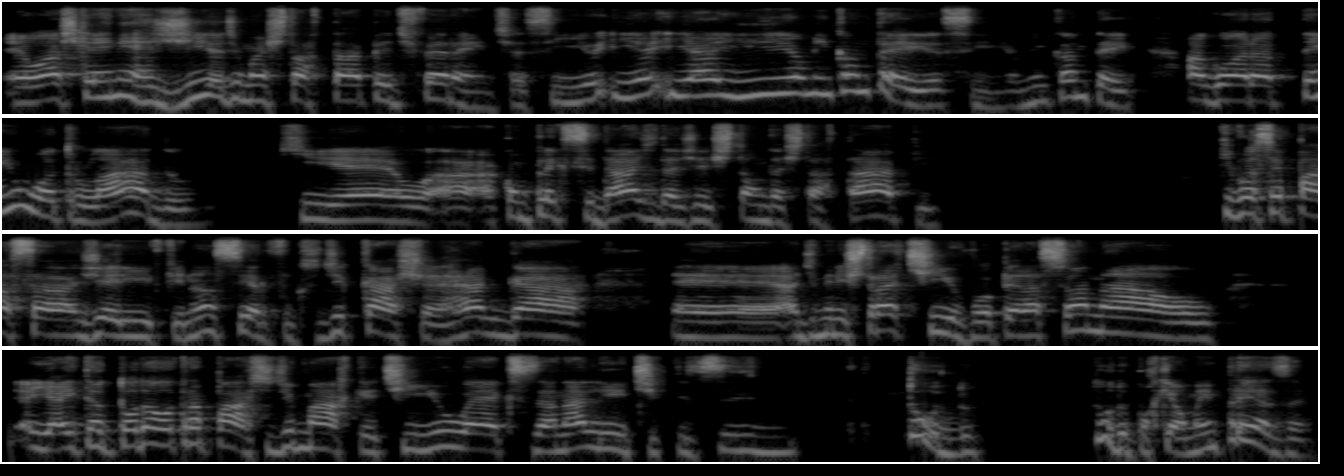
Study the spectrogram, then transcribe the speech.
eu acho que a energia de uma startup é diferente, assim. E, e aí eu me encantei, assim. Eu me encantei. Agora tem o outro lado que é a, a complexidade da gestão da startup, que você passa a gerir financeiro, fluxo de caixa, RH, é, administrativo, operacional, e aí tem toda a outra parte de marketing, UX, analytics, tudo. Tudo, porque é uma empresa.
